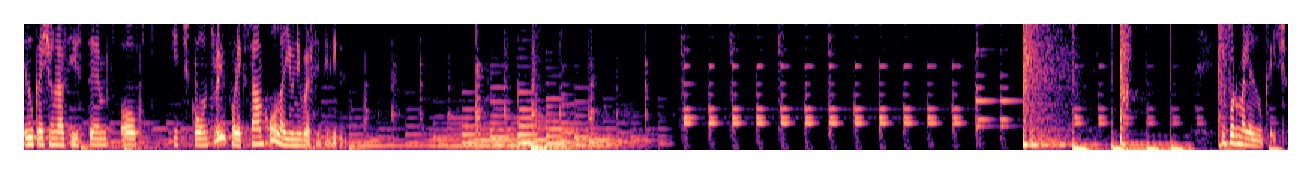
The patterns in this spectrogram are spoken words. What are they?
educational systems of each country. For example, a university degree. Informal education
